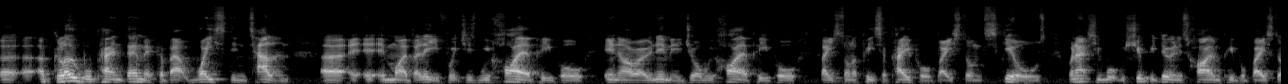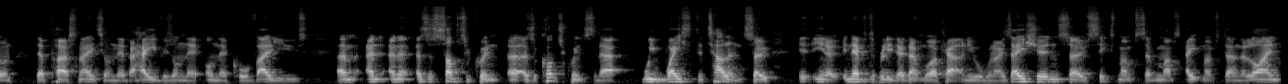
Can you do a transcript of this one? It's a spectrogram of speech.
a, a, global pandemic about wasting talent, uh, in my belief, which is we hire people in our own image or we hire people based on a piece of paper based on skills, when actually what we should be doing is hiring people based on their personality, on their behaviors, on their on their core values. Um, and, and as a subsequent, uh, as a consequence to that, we waste the talent. So, you know, inevitably they don't work out in the organization. So six months, seven months, eight months down the line,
